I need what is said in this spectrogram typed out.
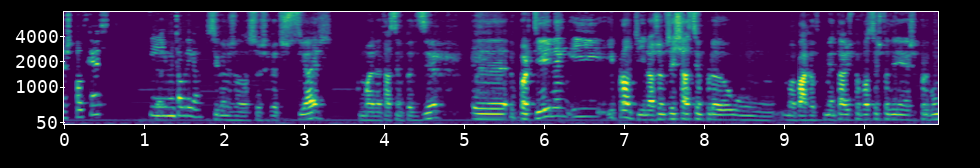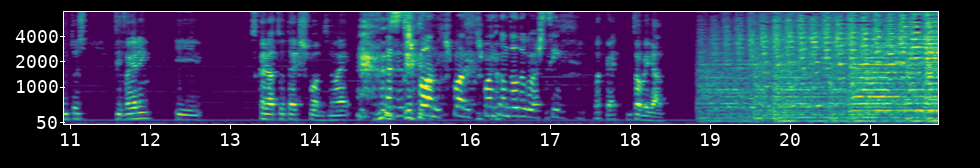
este podcast. E é. muito obrigado. Sigam-nos nas nossas redes sociais, como a Ana está sempre a dizer. Uh, partilhem e, e, pronto. E nós vamos deixar sempre um, uma barra de comentários para vocês fazerem as perguntas que tiverem e se calhar tu até respondes, não é? respondo, respondo, respondo com todo o gosto, sim. Ok, muito obrigado. Thank you.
